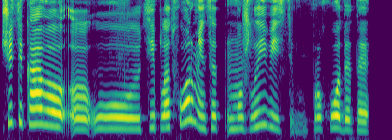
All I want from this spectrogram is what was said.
Що цікаво у цій платформі, це можливість проходити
